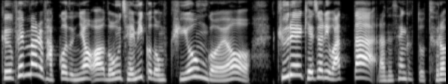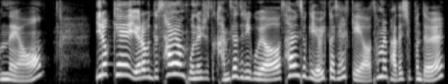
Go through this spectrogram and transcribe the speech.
그 팻말을 봤거든요. 아, 너무 재밌고 너무 귀여운 거예요. 귤의 계절이 왔다라는 생각도 들었네요. 이렇게 여러분들 사연 보내주셔서 감사드리고요. 사연 소개 여기까지 할게요. 선물 받으실 분들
